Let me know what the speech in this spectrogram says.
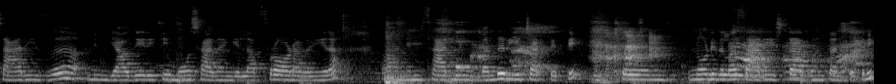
ಸ್ಯಾರೀಸ್ ನಿಮ್ಗೆ ಯಾವುದೇ ರೀತಿ ಮೋಸ ಆಗಂಗಿಲ್ಲ ಫ್ರಾಡ್ ಆಗಂಗಿಲ್ಲ ನಿಮ್ಮ ಸ್ಯಾರಿ ನಿಮ್ಗೆ ಬಂದು ರೀಚ್ ಆಗ್ತೈತಿ. ಸೊ ನೋಡಿದಲ್ಲ ಸ್ಯಾರಿ ಇಷ್ಟ ಆಗುವ ಅಂತ ಅನ್ಕೋತೀನಿ.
